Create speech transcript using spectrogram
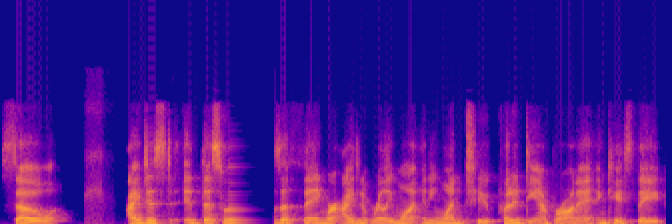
So, I just, it, this was was a thing where I didn't really want anyone to put a damper on it in case they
